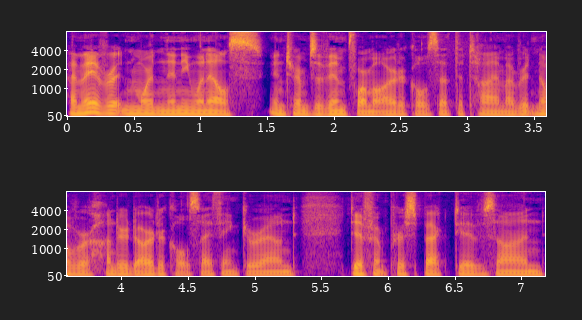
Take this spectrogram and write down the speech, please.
I may have written more than anyone else in terms of informal articles at the time. I've written over 100 articles, I think, around different perspectives on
